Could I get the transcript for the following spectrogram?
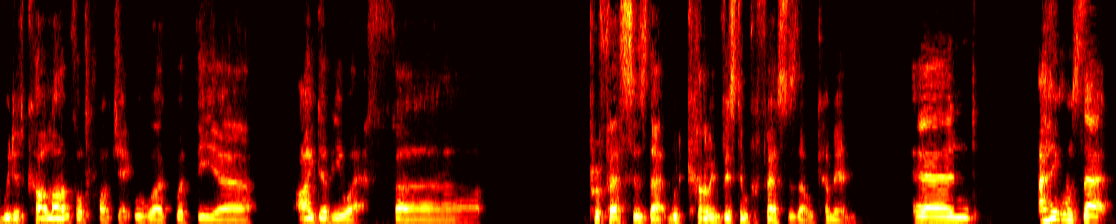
we did a Karl Lagerfeld project. We worked with the uh, IWF uh, professors that would come in, visiting professors that would come in, and I think it was that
